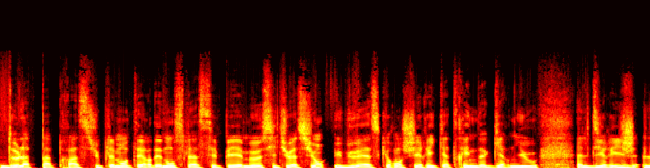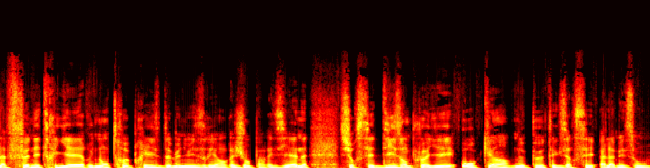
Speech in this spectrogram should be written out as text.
De la paperasse supplémentaire dénonce la CPME, situation ubuesque, renchérit Catherine de Guerniou. Elle dirige la Fenêtrière, une entreprise de menuiserie en région parisienne. Sur ses 10 employés, aucun ne peut exercer à la maison.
